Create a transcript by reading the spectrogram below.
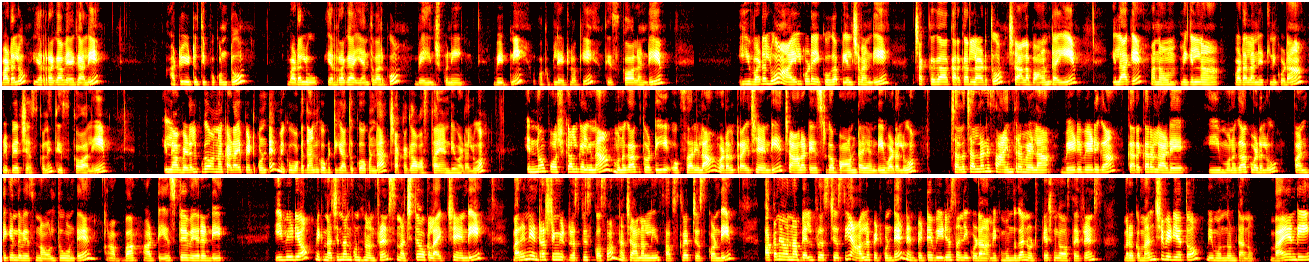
వడలు ఎర్రగా వేగాలి. అటు ఇటు తిప్పుకుంటూ వడలు ఎర్రగా అయ్యేంత వరకు వేయించుకుని వీటిని ఒక ప్లేట్లోకి తీసుకోవాలండి. ఈ వడలు ఆయిల్ కూడా ఎక్కువగా పీల్చవండి. చక్కగా కరకరలాడుతూ చాలా బాగుంటాయి. ఇలాగే మనం మిగిలిన వడలన్నిటిని కూడా ప్రిపేర్ చేసుకొని తీసుకోవాలి. ఇలా వెడల్పుగా ఉన్న కడాయి పెట్టుకుంటే మీకు ఒకదానికొకటి అతుక్కోకుండా చక్కగా వస్తాయండి వడలు. ఎన్నో పోషకాలు కలిగిన మునగాకుతోటి ఒకసారి ఇలా వడలు ట్రై చేయండి. చాలా టేస్ట్గా బాగుంటాయండి వడలు. చల్ల చల్లని సాయంత్రం వేళ వేడి వేడిగా కరకరలాడే ఈ మునగాకు వడలు పంటి కింద వేసి నవ్వులుతూ ఉంటే అబ్బా ఆ టేస్టే వేరండి. ఈ వీడియో మీకు నచ్చింది అనుకుంటున్నాను ఫ్రెండ్స్. నచ్చితే ఒక లైక్ చేయండి. మరిన్ని ఇంట్రెస్టింగ్ రెసిపీస్ కోసం నా ఛానల్ని సబ్స్క్రైబ్ చేసుకోండి. పక్కనే ఉన్న బెల్ ప్రెస్ చేసి ఆన్లో పెట్టుకుంటే నేను పెట్టే వీడియోస్ అన్నీ కూడా మీకు ముందుగా నోటిఫికేషన్గా వస్తాయి ఫ్రెండ్స్. మరొక మంచి వీడియోతో మీ ముందుంటాను. బాయ్ అండి.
